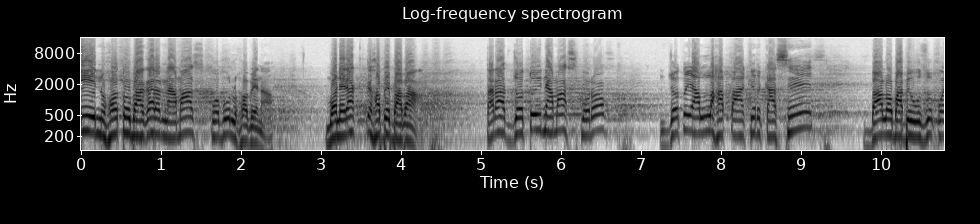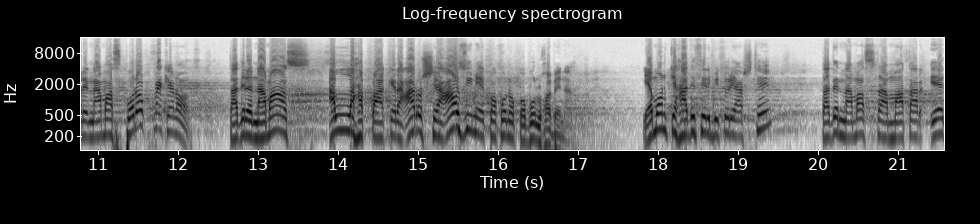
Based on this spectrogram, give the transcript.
তিন হতবাগার নামাজ কবুল হবে না। মনে রাখতে হবে বাবা, তারা যতই নামাজ পড়ক, যতই আল্লাহ পাকের কাছে ভালোভাবে উজু করে নামাজ পড়ক না কেন, তাদের নামাজ আল্লাহ পাকের আরও সে আজিমে কখনো কবুল হবে না। এমনকি হাদিসের ভিতরে আসছে, তাদের নামাজটা মাতার এক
